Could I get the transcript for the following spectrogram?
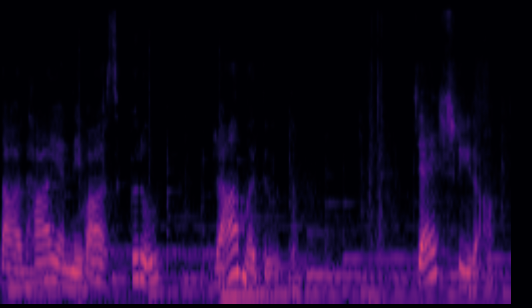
साधाय निवास कुरु रामदूत जय श्री राम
